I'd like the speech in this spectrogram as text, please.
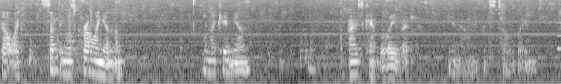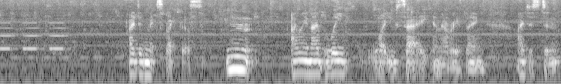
Felt like something was crawling in them when I came in. I just can't believe it. You know, it's totally. I didn't expect this. Mm, I mean, I believe what you say and everything. I just didn't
